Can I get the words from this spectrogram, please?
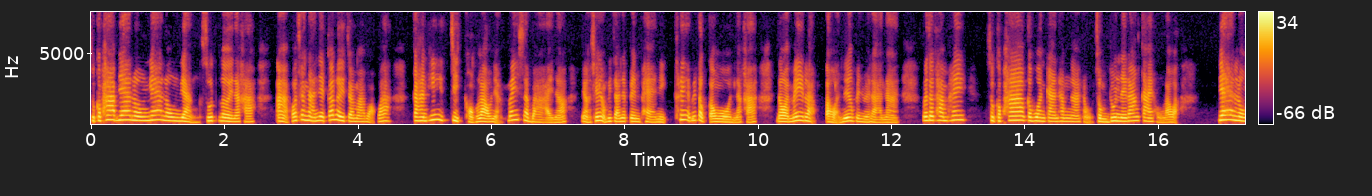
สุขภาพแย่ลงแย่ลงอย่างสุดเลยนะคะ อ่าเพราะฉะนั้นเนี่ยก็เลยจะมาบอกว่าการที่จิตของเราเนี่ยไม่สบายเนาะอย่างเช่นของพี่จันเนี่ยเป็นแพนิคเครียดวิตกกังวลนะคะ นอนไม่หลับต่อเนื่องเป็นเวลานาน มันจะทำให้สุขภาพกระบวนการทำงานของสมดุลในร่างกายของเราอะแย่ลง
